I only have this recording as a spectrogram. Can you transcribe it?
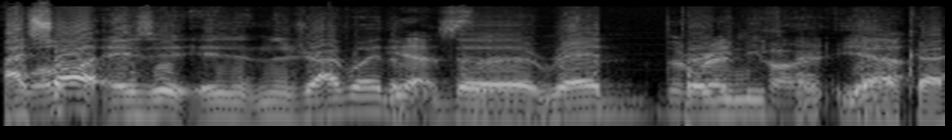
I Well- saw. Is it is it in the driveway? The, Yes, the, the- red the red burgundy car, car? yeah. Yeah. Okay.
